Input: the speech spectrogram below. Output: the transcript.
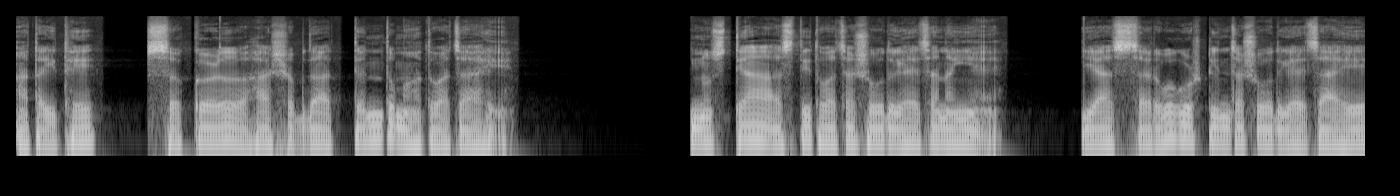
आता इथे सकळ हा शब्द अत्यंत महत्त्वाचा आहे. नुसत्या अस्तित्वाचा शोध घ्यायचा नाही आहे या सर्व गोष्टींचा शोध घ्यायचा आहे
